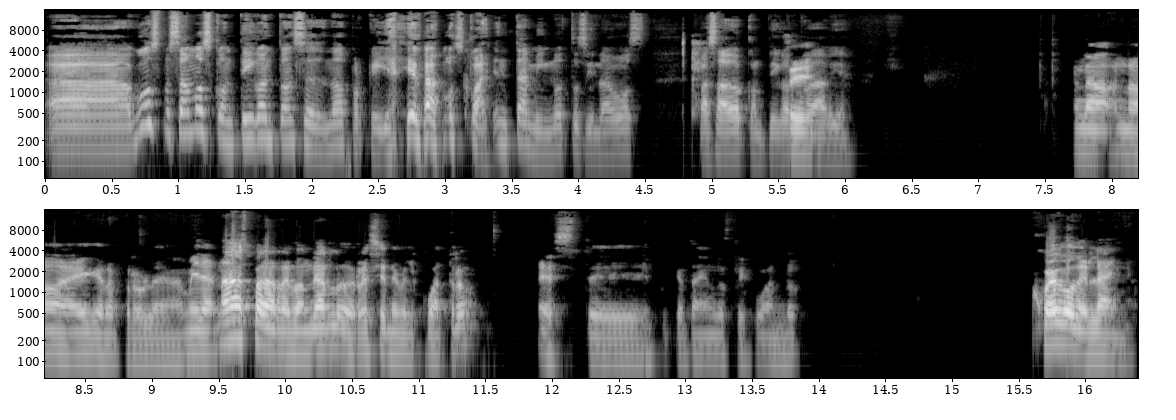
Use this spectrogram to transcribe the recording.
Uh, Gus, pasamos contigo entonces, ¿no? Porque ya llevamos 40 minutos y no hemos pasado contigo todavía. No, no hay gran problema. Mira, nada más para redondear lo de Resident Evil 4, este, porque también lo estoy jugando. Juego del año.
